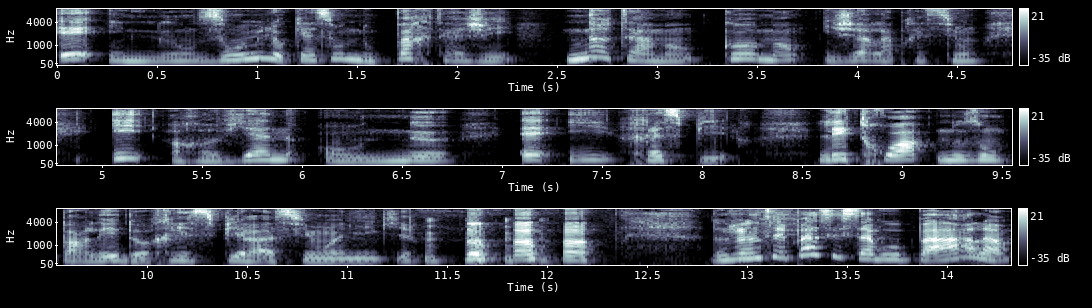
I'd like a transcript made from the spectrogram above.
et ils ont eu l'occasion de nous partager notamment comment ils gèrent la pression, ils reviennent en eux et ils respirent. Les trois nous ont parlé de respiration, Annick. Donc je ne sais pas si ça vous parle.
